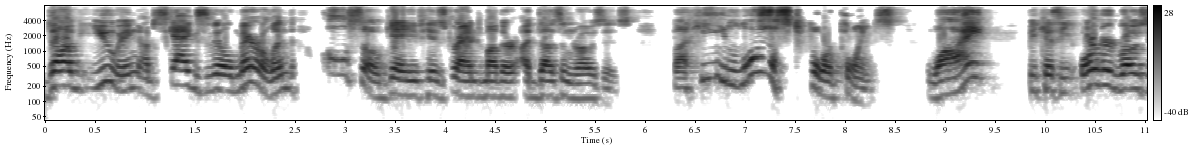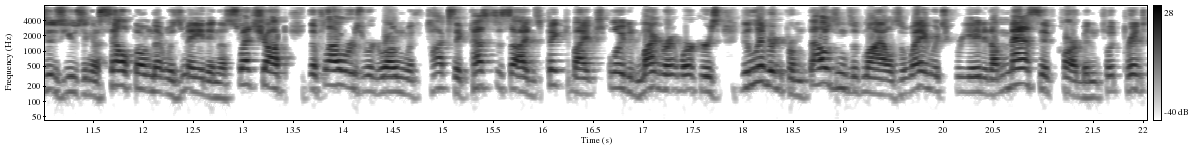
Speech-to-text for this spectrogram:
Doug Ewing of Skaggsville, Maryland, also gave his grandmother a dozen roses, but he lost four points. Why? Because he ordered roses using a cell phone that was made in a sweatshop. The flowers were grown with toxic pesticides picked by exploited migrant workers delivered from thousands of miles away, which created a massive carbon footprint.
